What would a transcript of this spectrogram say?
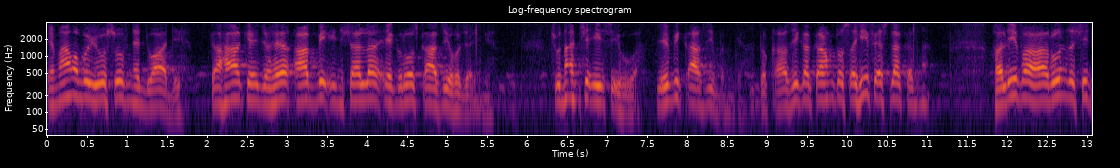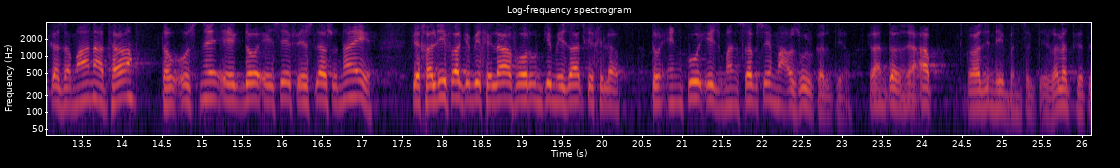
امام ابو یوسف نے دعا دی، کہا کہ جو ہے، آپ بھی انشاءاللہ ایک روز قاضی ہو جائیں گے۔ چنانچہ ایسی ہوا، یہ بھی قاضی بن گیا۔ تو قاضی کا کام تو صحیح فیصلہ کرنا۔ خلیفہ ہارون رشید کا زمانہ تھا، تو اس نے ایک دو ایسے فیصلہ سنائے کہ خلیفہ کے بھی خلاف اور ان کی مزاج کے خلاف۔ تو ان کو اس منصب سے معذول کر دیا۔ کہا، تو آپ قاضی نہیں بن سکتے، غلط کرتے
